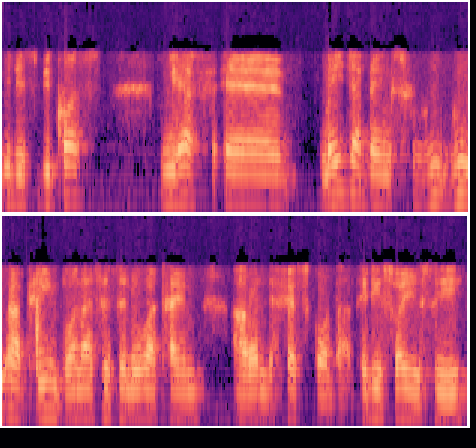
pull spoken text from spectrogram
it is because we have uh, major banks who, who, are paying bonuses and overtime around the first quarter. That is why you see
